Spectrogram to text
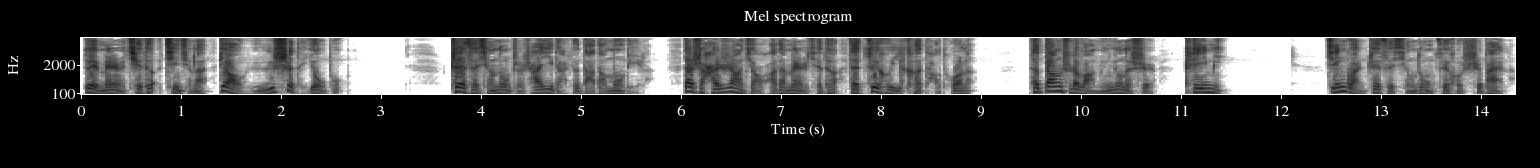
对梅尔切特进行了钓鱼式的诱捕。这次行动只差一点就达到目的了，但是还是让狡猾的梅尔切特在最后一刻逃脱了。他当时的网名用的是 Kimi，。尽管这次行动最后失败了，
